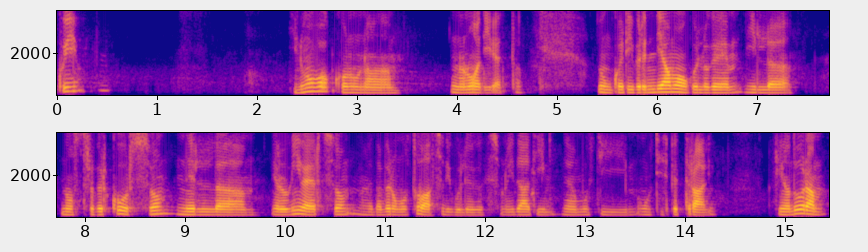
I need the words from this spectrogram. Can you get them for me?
qui di nuovo con una, una nuova diretta. Dunque, riprendiamo quello che è il nostro percorso nel, nell'universo eh, davvero molto vasto di quelli che sono i dati eh, multi, multispettrali. Fino ad ora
